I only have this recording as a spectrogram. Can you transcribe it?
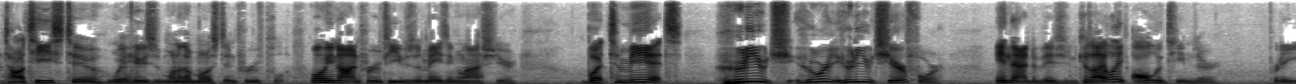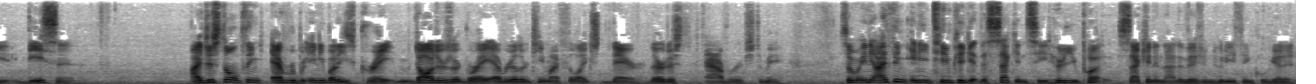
Tatis too, Yeah. who's one of the most improved. Pl- well, he not improved. He was amazing last year. But to me, it's who do you who are who do you cheer for in that division? Because I like all the teams are pretty decent. I just don't think everybody anybody's great. Dodgers are great. Every other team I feel like's there. They're just average to me. So any, I think any team could get the second seed. Who do you put second in that division? Who do you think will get it?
